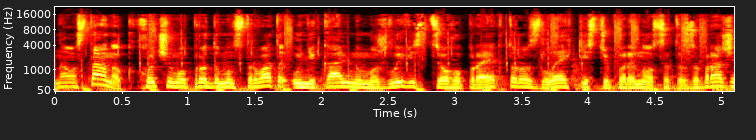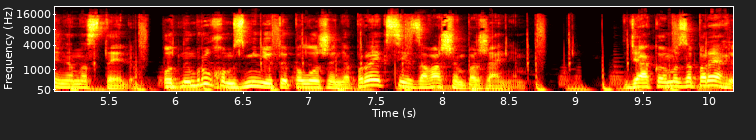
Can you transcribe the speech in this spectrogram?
Наостанок хочемо продемонструвати унікальну можливість цього проектора з легкістю переносити зображення на стелю. Одним рухом змінюйте положення проекції за вашим бажанням. Дякуємо за перегляд!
